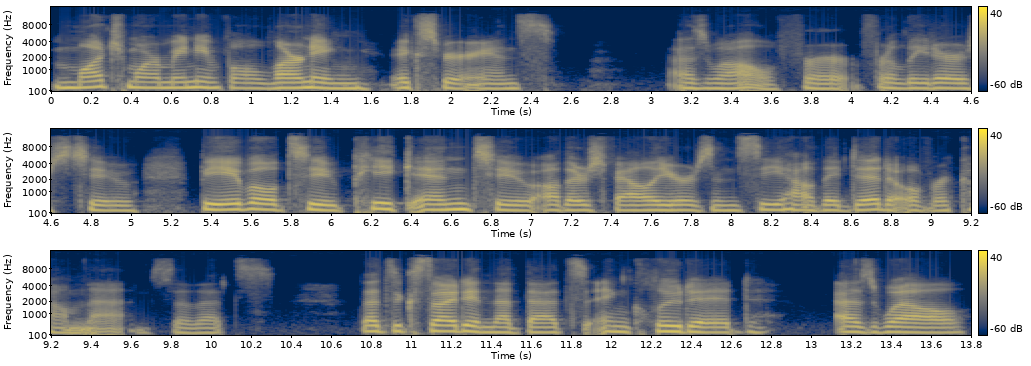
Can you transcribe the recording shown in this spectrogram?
much more meaningful learning experience as well for for leaders to be able to peek into others failures and see how they did overcome that. So that's that's exciting that that's included as well.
